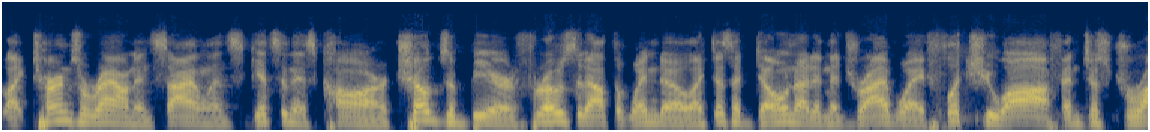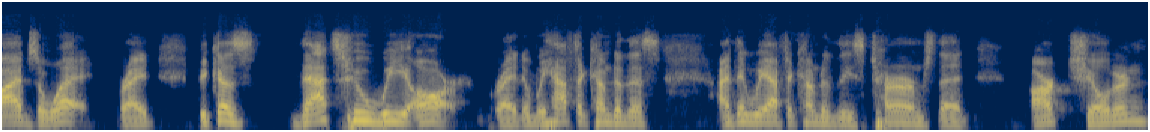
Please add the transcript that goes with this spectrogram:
like turns around in silence, gets in his car, chugs a beer, throws it out the window, like does a donut in the driveway, flicks you off, and just drives away, right? Because that's who we are, right? And we have to come to this. I think we have to come to these terms that our children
